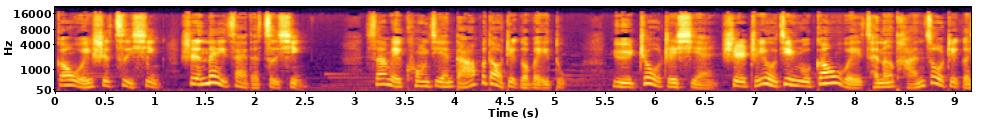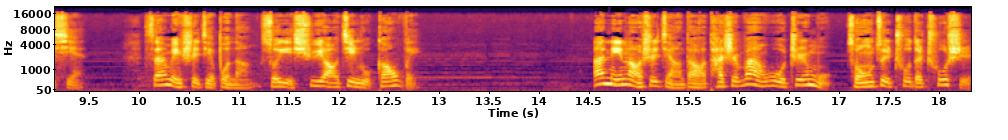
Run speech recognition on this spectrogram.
高维是自信，是内在的自信。三维空间达不到这个维度，宇宙之弦是只有进入高维才能弹奏这个弦，三维世界不能，所以需要进入高维。安林老师讲到，它是万物之母。从最初的初始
